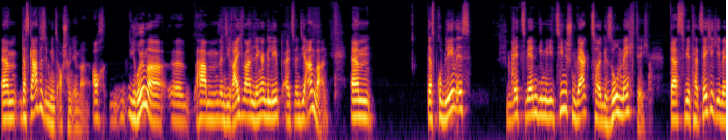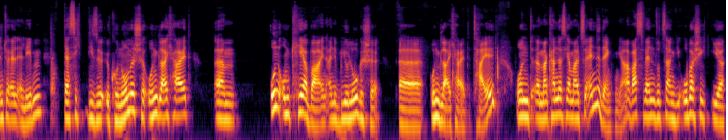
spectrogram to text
ähm, das gab es übrigens auch schon immer. Auch die Römer äh, haben, wenn sie reich waren, länger gelebt, als wenn sie arm waren. Ähm, das Problem ist, jetzt werden die medizinischen Werkzeuge so mächtig, dass wir tatsächlich eventuell erleben, dass sich diese ökonomische Ungleichheit ähm, unumkehrbar in eine biologische äh, Ungleichheit teilt. Und äh, man kann das ja mal zu Ende denken. Ja? Was, wenn sozusagen die Oberschicht ihr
